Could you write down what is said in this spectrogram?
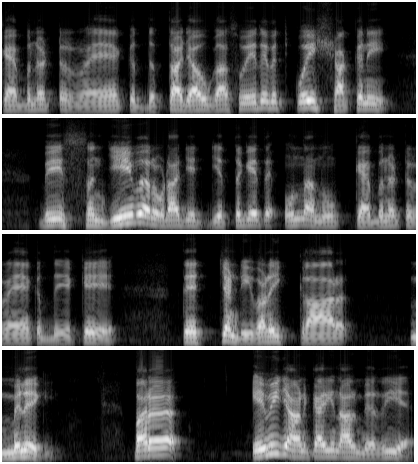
ਕੈਬਨਿਟ ਰੈਂਕ ਦਿੱਤਾ ਜਾਊਗਾ। ਸੋ ਇਹਦੇ ਵਿੱਚ ਕੋਈ ਸ਼ੱਕ ਨਹੀਂ ਵੀ ਸੰਜੀਵ ਅਰੋੜਾ ਜੇ ਜਿੱਤ ਗਏ ਤੇ ਉਹਨਾਂ ਨੂੰ ਕੈਬਨਿਟ ਰੈਂਕ ਦੇ ਕੇ ਤੇ ਝੰਡੀ ਵਾਲੀ ਕਾਰ ਮਿਲੇਗੀ। ਪਰ ਇਹ ਵੀ ਜਾਣਕਾਰੀ ਨਾਲ ਮਿਲ ਰਹੀ ਹੈ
